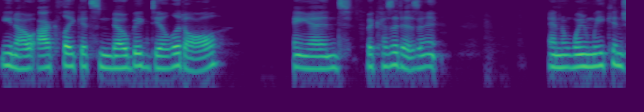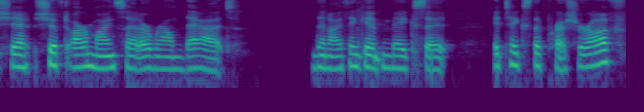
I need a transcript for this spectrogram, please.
you know, act like it's no big deal at all. And because it isn't. And when we can sh- shift our mindset around that, then I think it makes it, it takes the pressure off.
